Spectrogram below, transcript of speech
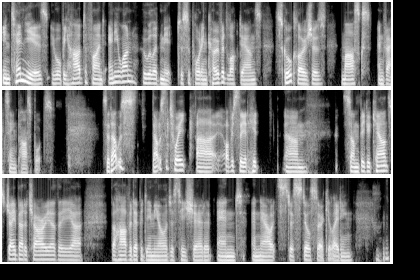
In 10 years, it will be hard to find anyone who will admit to supporting COVID lockdowns, school closures, masks, and vaccine passports. So that was that was the tweet. Uh, obviously, it hit um, some big accounts. Jay Bhattacharya, the uh, the Harvard epidemiologist, he shared it, and and now it's just still circulating Mhm.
